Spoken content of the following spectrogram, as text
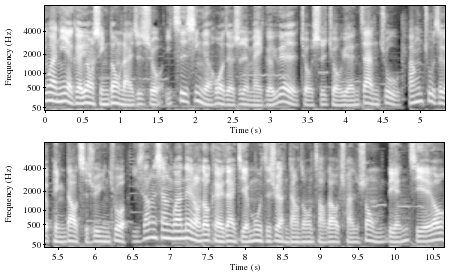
另外，你也可以用行动来支持我，一次性的或者是每个月九十九元赞助，帮助这个频道持续运作。以上相关内容都可以在节目资讯栏当中找到传送连接哦。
